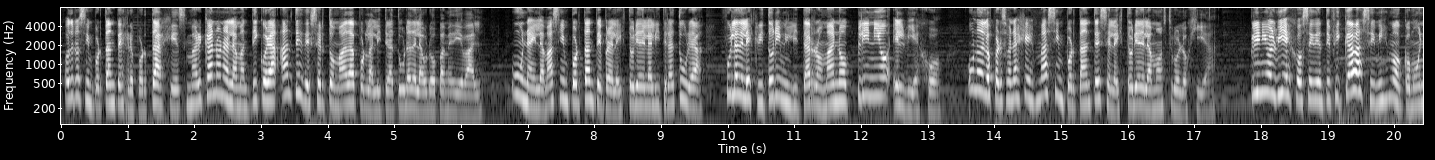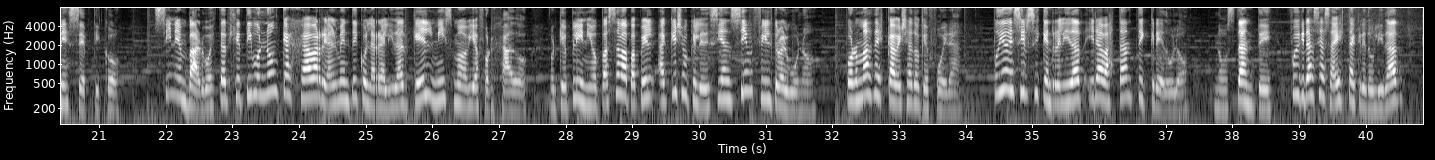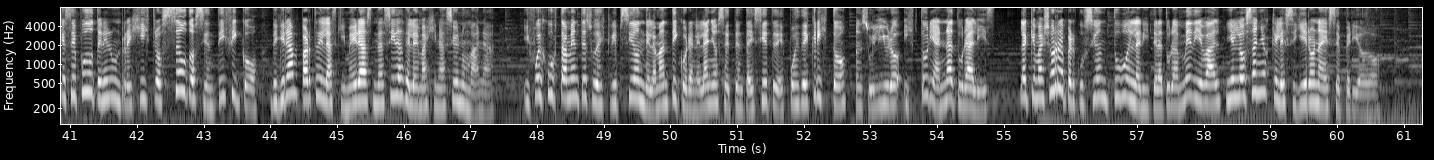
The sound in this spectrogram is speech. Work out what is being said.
Otros importantes reportajes marcaron a la mantícora antes de ser tomada por la literatura de la Europa medieval. Una y la más importante para la historia de la literatura fue la del escritor y militar romano Plinio el Viejo, uno de los personajes más importantes en la historia de la monstruología. Plinio el Viejo se identificaba a sí mismo como un escéptico. Sin embargo, este adjetivo no encajaba realmente con la realidad que él mismo había forjado, porque Plinio pasaba papel aquello que le decían sin filtro alguno, por más descabellado que fuera. Podía decirse que en realidad era bastante crédulo. No obstante, fue gracias a esta credulidad que se pudo tener un registro pseudocientífico de gran parte de las quimeras nacidas de la imaginación humana, y fue justamente su descripción de la mantícora en el año 77 después de Cristo, en su libro Historia Naturalis, la que mayor repercusión tuvo en la literatura medieval y en los años que le siguieron a ese periodo.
